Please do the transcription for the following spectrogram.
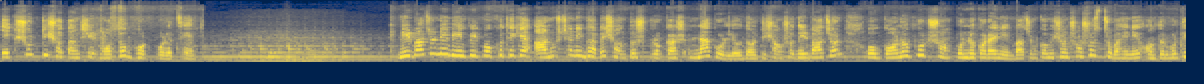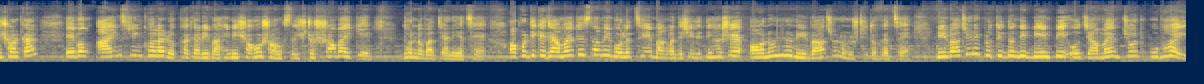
একষট্টি শতাংশের মতো ভোট পড়েছে। নির্বাচনে বিএনপির পক্ষ থেকে আনুষ্ঠানিকভাবে সন্তোষ প্রকাশ না করলেও দলটি সংসদ নির্বাচন ও গণভোট সম্পন্ন করায় নির্বাচন কমিশন সশস্ত্র বাহিনী, অন্তর্বর্তী সরকার এবং আইন শৃঙ্খলা রক্ষাকারী বাহিনী সহ সংশ্লিষ্ট সবাইকে ধন্যবাদ জানিয়েছে। অপরদিকে জামায়াত ইসলামী বলেছে, বাংলাদেশের ইতিহাসে অনন্য নির্বাচন অনুষ্ঠিত হয়েছে। নির্বাচনে প্রতিদ্বন্দ্বী বিএনপি ও জামায়াত জোট উভয়ই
